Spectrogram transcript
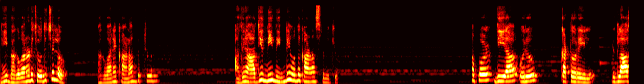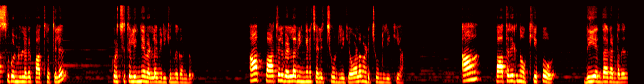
നീ ഭഗവാനോട് ചോദിച്ചല്ലോ. ഭഗവാനെ കാണാൻ പറ്റുമെന്ന്. അതിനാദ്യം നീ നിന്നെ ഒന്ന് കാണാൻ ശ്രമിക്കൂ. അപ്പോൾ ദിയ ഒരു കട്ടോരയിൽ ഒരു ഗ്ലാസ് കൊണ്ടുള്ള ഒരു പാത്രത്തിൽ കുറച്ച് തെളിഞ്ഞ വെള്ളം ഇരിക്കുന്നത് കണ്ടു. ആ പാത്രത്തിൽ വെള്ളം ഇങ്ങനെ ചലിച്ചുകൊണ്ടിരിക്കുക ഓളം അടിച്ചുകൊണ്ടിരിക്കുക. ആ പാത്രത്തിലേക്ക് നോക്കിയപ്പോൾ ദിയ എന്താ കണ്ടത്?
